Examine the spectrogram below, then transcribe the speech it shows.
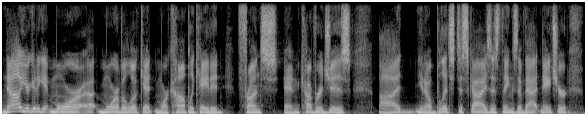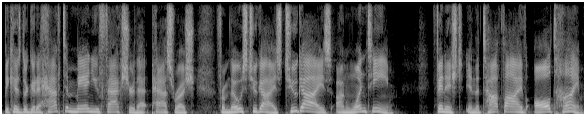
now you're going to get more uh, more of a look at more complicated fronts and coverages, uh, you know, blitz disguises, things of that nature, because they're going to have to manufacture that pass rush from those two guys, two guys on one team finished in the top five all time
